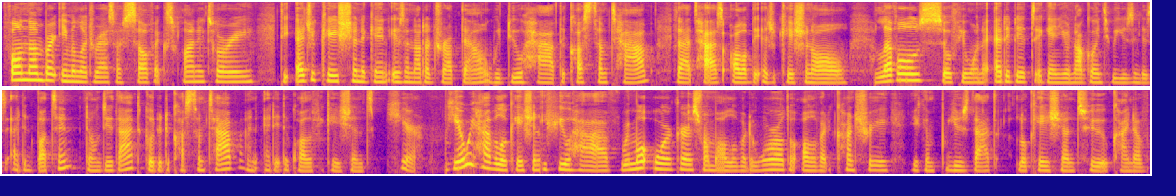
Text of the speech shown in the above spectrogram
Phone number, email address are self-explanatory. The education, again, is another drop-down. We do have the custom tab that has all of the educational levels. So if you want to edit it, again, you're not going to be using this edit button. Don't do that. Go to the custom tab and edit the qualifications here. Here we have a location. If you have remote workers from all over the world or all over the country, you can use that location to kind of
